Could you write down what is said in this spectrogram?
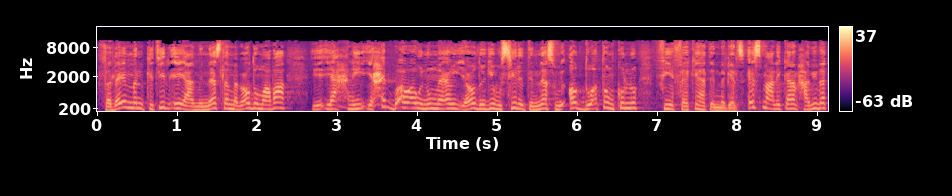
فدايما كتير إيه يعني الناس لما بيقعدوا مع بعض يعني يحبوا قوي قوي إن هم يقعدوا يجيبوا سيرة الناس ويقضوا وقتهم كله في فاكهة المجالس. اسمع لكلام حبيبك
